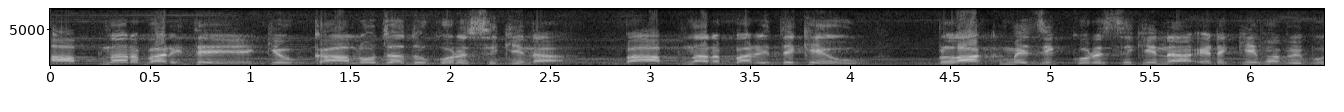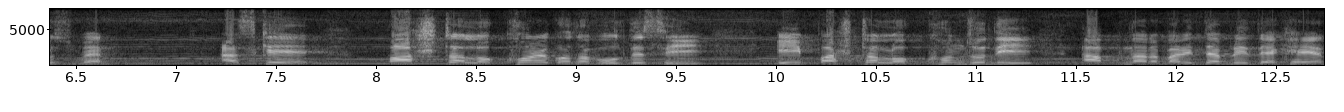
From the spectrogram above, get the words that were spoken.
আপনার বাড়িতে কেউ কালো জাদু করেছে কিনা বা আপনার বাড়িতে কেউ ব্ল্যাক ম্যাজিক করেছে কিনা, এটা কীভাবে বুঝবেন? আজকে পাঁচটা লক্ষণের কথা বলতেছি। এই পাঁচটা লক্ষণ যদি আপনার বাড়িতে আপনি দেখেন,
